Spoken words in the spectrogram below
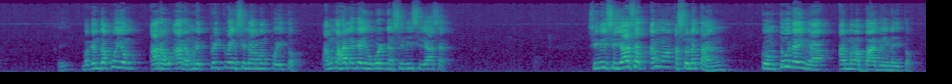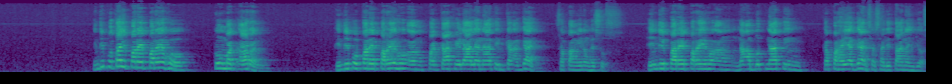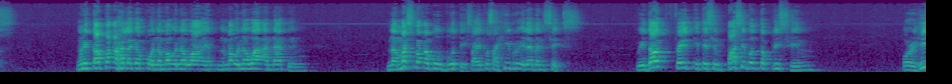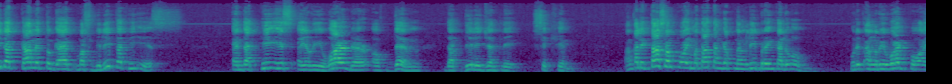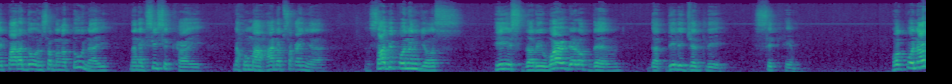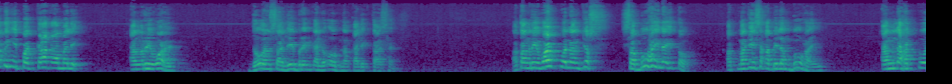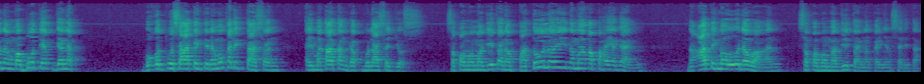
Maganda po yung araw-araw, ngunit frequency lamang po ito. Ang mahalaga yung word na sinisiyasat. Sinisiyasat ang mga kasulatan kung tunay nga ang mga bagay na ito. Hindi po tayo pare-pareho kung mag-aral. Hindi po pare-pareho ang pagkakilala natin kaagad sa Panginoong Hesus. Hindi pare-pareho ang naabot nating kapahayagan sa salita ng Diyos. Ngunit napakahalaga po na maunawaan, na maunawaan natin na mas makabubuti, sabi po sa Hebrew 11.6, Without faith it is impossible to please Him, For he that cometh to God must believe that he is, and that he is a rewarder of them that diligently seek him. Ang kaligtasan po ay matatanggap ng libreng kaloob. Ngunit ang reward po ay para doon sa mga tunay na nagsisikhay na humahanap sa Kanya. Sabi po ng Diyos, He is the rewarder of them that diligently seek Him. Huwag po nating ipagkakamali ang reward doon sa libreng kaloob ng kaligtasan. At ang reward po ng Diyos sa buhay na ito at maging sa kabilang buhay, ang lahat po ng mabuti at ganap, bukod po sa ating tinamong kaligtasan, ay matatanggap mula sa Diyos sa pamamagitan ng patuloy na mga kapahayagan na ating mauunawaan sa pamamagitan ng kanyang salita.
